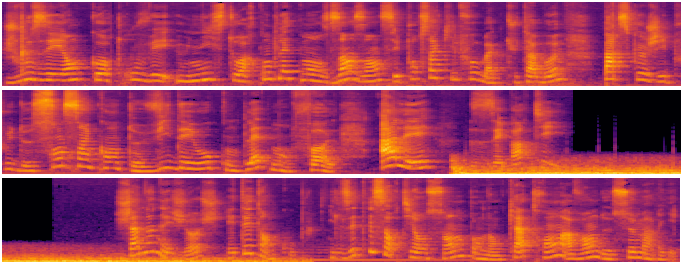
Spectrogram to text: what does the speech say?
je vous ai encore trouvé une histoire complètement zinzin. C'est pour ça qu'il faut bah, que tu t'abonnes parce que j'ai plus de 150 vidéos complètement folles. Allez, c'est parti Shannon et Josh étaient en couple. Ils étaient sortis ensemble pendant 4 ans avant de se marier.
